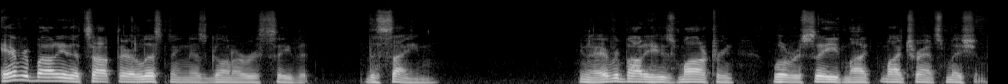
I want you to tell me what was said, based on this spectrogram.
everybody that's out there listening is going to receive it the same. You know, everybody who's monitoring will receive my, my transmission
